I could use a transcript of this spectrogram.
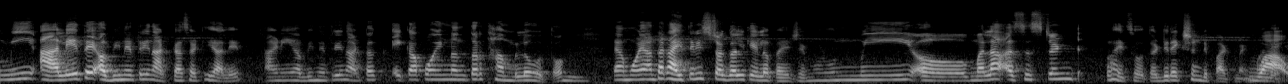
मी आले ते अभिनेत्री नाटकासाठी आले आणि अभिनेत्री नाटक एका पॉइंट नंतर थांबलं होतं. त्यामुळे आता काहीतरी स्ट्रगल केलं पाहिजे. म्हणून मी मला असिस्टंट व्हायचं होतं डिरेक्शन डिपार्टमेंट वाव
